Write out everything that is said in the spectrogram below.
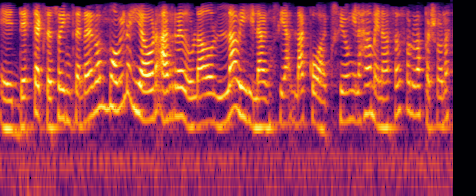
eh, de este acceso a Internet en los móviles y ahora ha redoblado la vigilancia, la coacción y las amenazas sobre las personas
